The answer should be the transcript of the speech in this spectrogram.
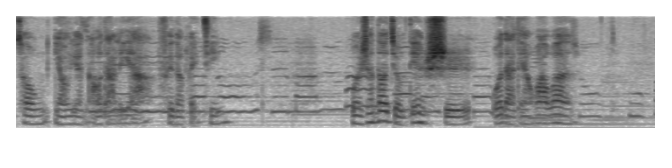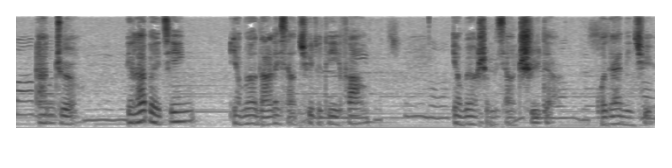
从遥远的澳大利亚飞到北京。晚上到酒店时，我打电话问 Andrew：“ 你来北京有没有哪里想去的地方？有没有什么想吃的？我带你去。”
